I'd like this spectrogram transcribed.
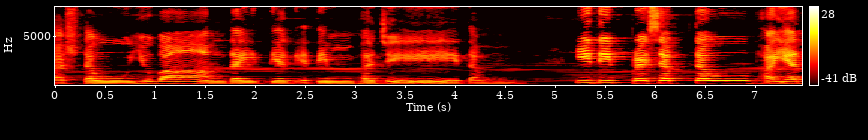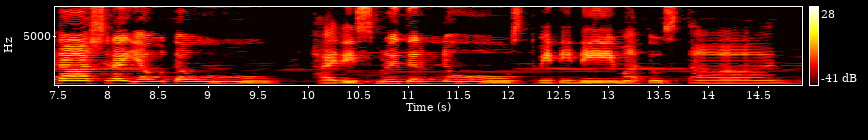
കഷ്ടൗ യുവാം ദൈത്യഗതിം ഭജേതം. ഇതി प्रशप्तौ ഭയദാശ്രയൗ തൗ. ഹരിസ്മൃതിർനോസ്ത്വിതി നേമതുസ്താൻ.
